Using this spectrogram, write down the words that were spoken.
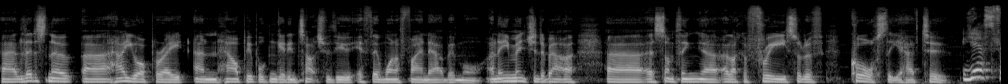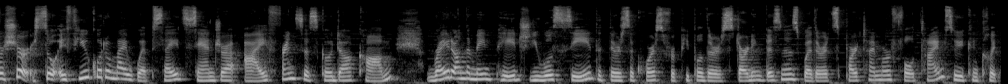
Uh, let us know uh, how you operate and how people can get in touch with you if they want to find out a bit more. I know you mentioned about a, uh, something uh, like a free sort of course that you have too. Yes, for sure. So if you go to my website, sandraifrancisco.com, right on the main page, you will see that there's a course for people that are starting business, whether it's part time or full time. So you can click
